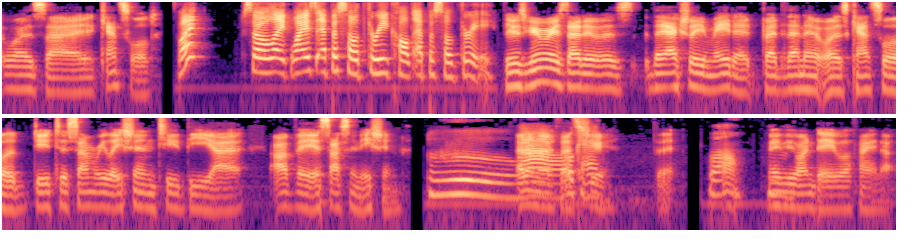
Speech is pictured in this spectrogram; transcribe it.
was uh, canceled. What? So like why is episode 3 called episode 3? There's rumors that it was they actually made it, but then it was canceled due to some relation to the uh, Abe assassination. Ooh. I don't know wow, if that's okay. true, but Well, maybe one day we'll find out.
